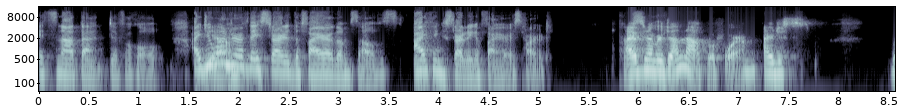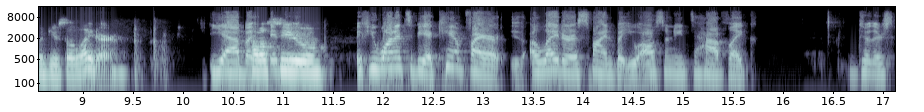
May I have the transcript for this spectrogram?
it's not that difficult. I do yeah. wonder if they started the fire themselves. I think starting a fire is hard Personally. I've never done that before. I just would use a lighter. Yeah, but how else do you? If you want it to be a campfire, a lighter is fine, but you also need to have like so there's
